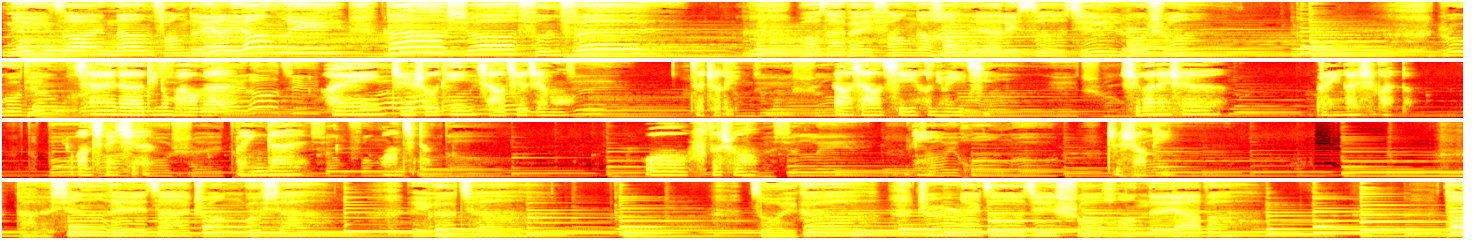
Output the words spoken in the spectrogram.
你在南方的艳阳里，大雪纷飞；我在北方的寒夜里，四季如春。如果天亲爱的听众朋友们，欢迎继续收听小七的节目，在这里，让小七和你们一起习惯那些本应该习惯的。忘记那些本应该忘记的，我负责说，你至少听。他的心里再装不下一个家，做一个只对自己说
